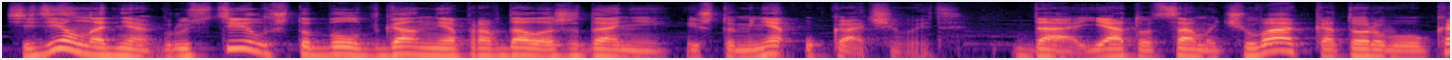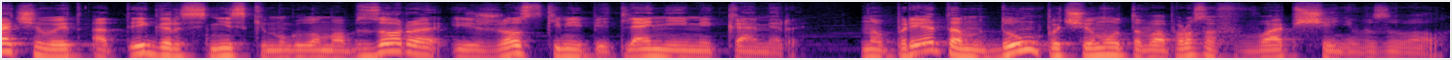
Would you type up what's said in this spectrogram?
Сидел на днях грустил, что Болтган не оправдал ожиданий и что меня укачивает. Да, я тот самый чувак, которого укачивает от игр с низким углом обзора и жесткими петляниями камеры. Но при этом Doom почему-то вопросов вообще не вызывал.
